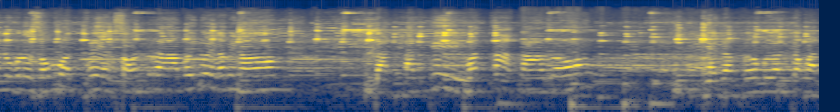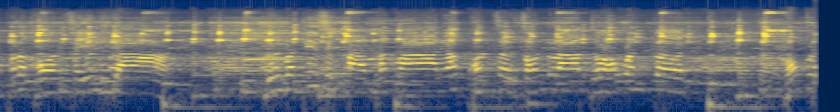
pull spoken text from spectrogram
นอุปสมบทเพลงสอนรามไว้ด้วยครับพี่น้องจัดกันที่วัดท่าตารร้องเขตอำเภอเมืองจังหวัดพระนครศรีอยุธยา คืนวันที่ 18ธันวานะครับคอนเสิร์ตสอนรามฉลองวันเกิด ของเพล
